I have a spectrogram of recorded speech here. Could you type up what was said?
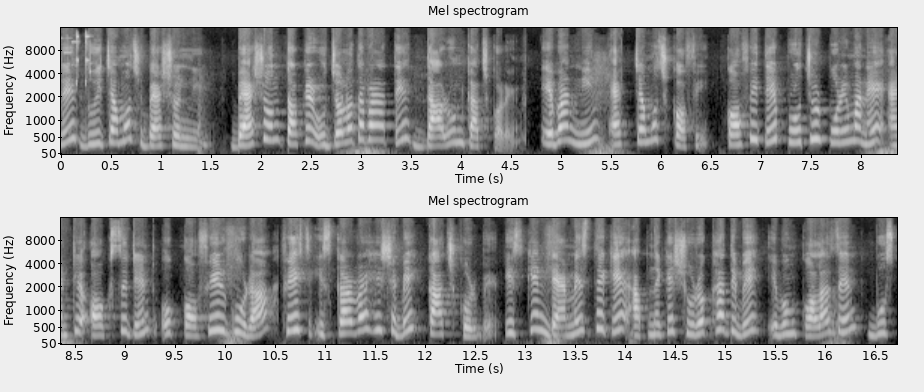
পাত্রে দুই চামচ বেসন নিন। বেসন ত্বকের উজ্জ্বলতা বাড়াতে দারুণ কাজ করে। এবার নিন এক চামচ কফি। কফিতে প্রচুর পরিমাণে অ্যান্টিঅক্সিডেন্ট ও কফির গুঁড়া ফেস স্কার্ভার হিসেবে কাজ করবে। স্কিন ড্যামেজ থেকে আপনাকে সুরক্ষা দিবে এবং কলাজেন বুস্ট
